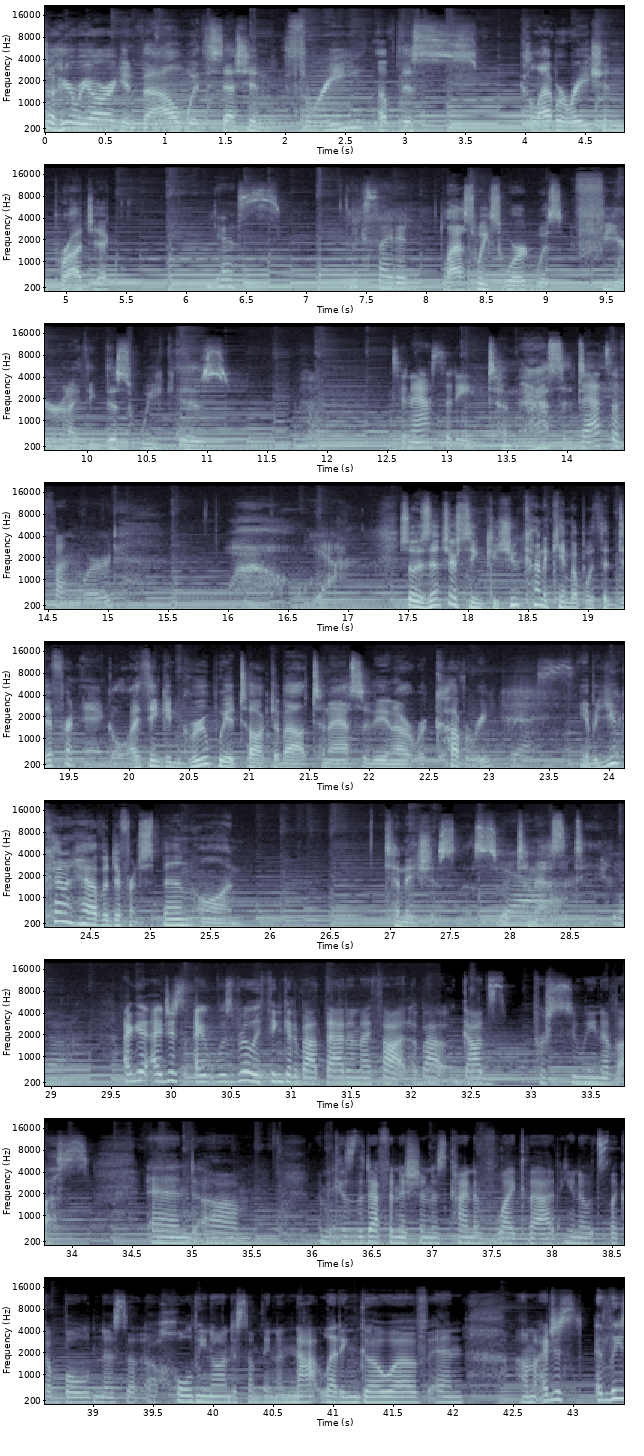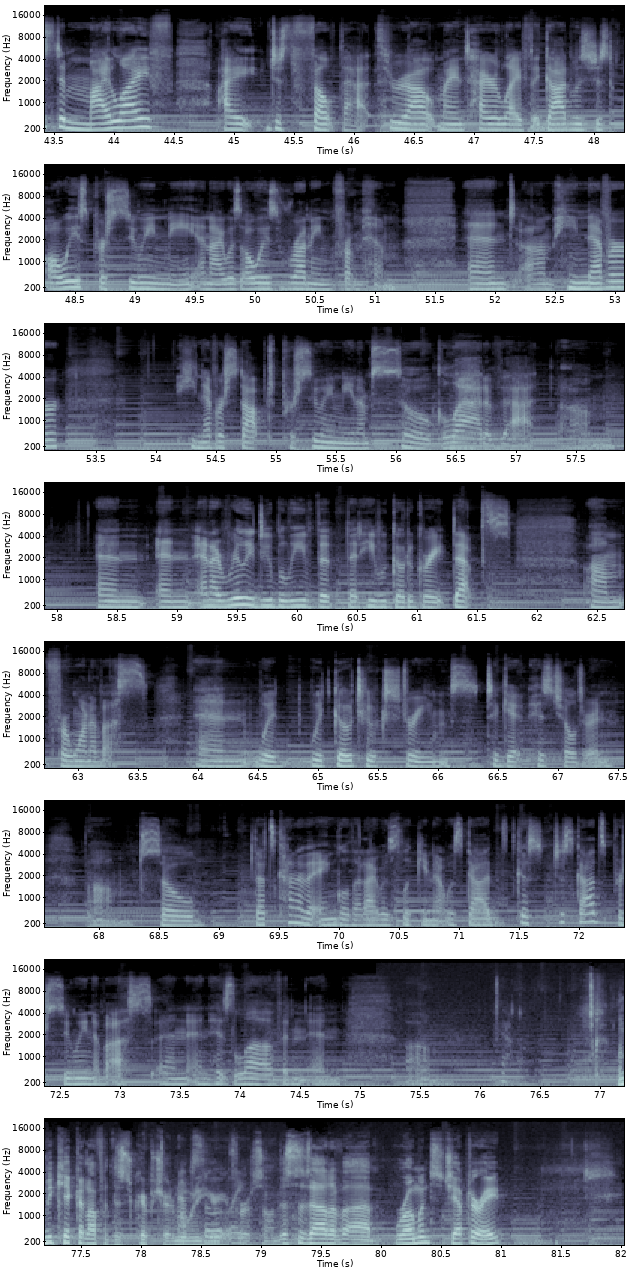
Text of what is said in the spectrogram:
So here we are again, Val, with session three of this collaboration project. Yes, I'm excited. Last week's word was fear, and I think this week is Tenacity. tenacity. That's a fun word. wow. Yeah. So it's interesting because you kind of came up with a different angle. I think in group we had talked about tenacity in our recovery. Yes. Yeah, but you kind of have a different spin on tenaciousness or Yeah. tenacity. I get. I just. I was really thinking about that, and I thought about God's pursuing of us, and um, because the definition is kind of like that. You know, it's like a boldness, a, a holding on to something, a not letting go of, and um, I just, at least in my life, I just felt that throughout my entire life that God was just always pursuing me, and I was always running from Him, and um, He never he never stopped pursuing me, and I'm so glad of that. And and and I really do believe that that he would go to great depths um, for one of us, and would would go to extremes to get his children. Um, so that's kind of the angle that I was looking at was God, just just God's pursuing of us and and His love and and um, yeah. Let me kick it off with the scripture, and I want to hear your first one. This is out of uh, Romans chapter 8,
